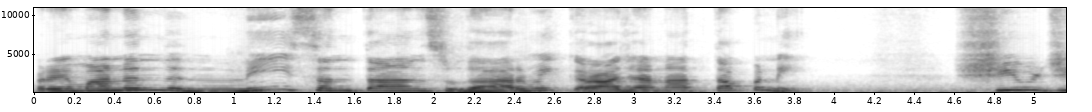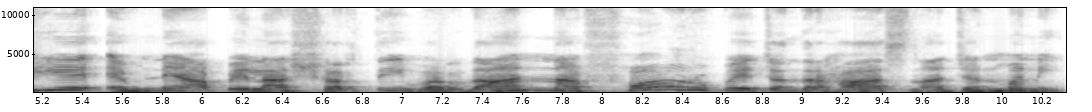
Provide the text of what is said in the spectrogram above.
પ્રેમાનંદની સંતાન સુધાર્મિક રાજાના તપની શિવજીએ એમને આપેલા શરતી વરદાનના ફળરૂપે ચંદ્રહાસના જન્મની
